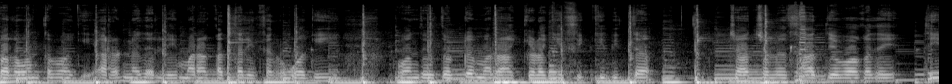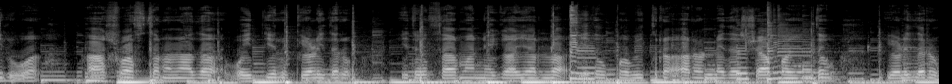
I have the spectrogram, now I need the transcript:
ಬಲವಂತವಾಗಿ ಅರಣ್ಯದಲ್ಲಿ ಮರ ಕತ್ತರಿಸಲು ಹೋಗಿ ಒಂದು ದೊಡ್ಡ ಮರ ಕೆಳಗೆ ಸಿಕ್ಕಿಬಿದ್ದ. ಚಾಚಲು ಸಾಧ್ಯವಾಗದೆ ತೀರುವ ಆಶ್ವಾಸ್ತನಾದ ವೈದ್ಯರು ಕೇಳಿದರು, ಇದು ಸಾಮಾನ್ಯ ಗಾಯ ಅಲ್ಲ, ಇದು ಪವಿತ್ರ ಅರಣ್ಯದ ಶಾಪ ಎಂದು ಹೇಳಿದರು.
